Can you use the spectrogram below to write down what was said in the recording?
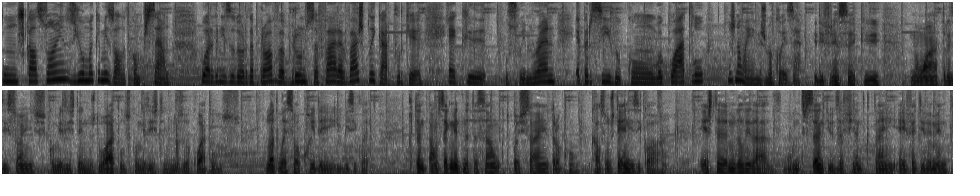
uns calções e uma camisola de compressão. O organizador da prova, Bruno Safara, vai explicar porquê. É que o swim run é parecido com o aquatlo, mas não é a mesma coisa. A diferença é que não há transições como existem nos duatlos, como existem nos aquatlos. O duatlo é só corrida e bicicleta. Portanto, há um segmento de natação que depois saem, trocam, calçam os ténis e correm. Esta modalidade, o interessante e o desafiante que tem é efetivamente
